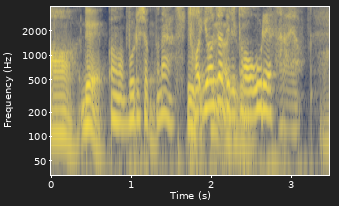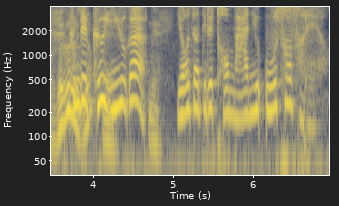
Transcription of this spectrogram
아, 네. 어, 모르셨구나. 네. 더, 여자들이 더 오래 살아요. 아, 왜 그러죠? 근데 그 네. 이유가 네. 여자들이 더 많이 웃어서래요.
